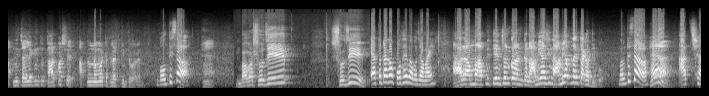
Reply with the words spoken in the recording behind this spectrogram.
আপনি চাইলে কিন্তু তার পাশে আপনার নামে একটা ফ্ল্যাট কিনতে পারেন। বলতিস? হ্যাঁ। বাবা সজীব সজীব। এত টাকা কোথায় পাবো জামাই? আর আম্মা আপনি টেনশন করেন কেন? আমি আছি না আমি আপনাকে টাকা দিব। বলতিস? হ্যাঁ। আচ্ছা।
